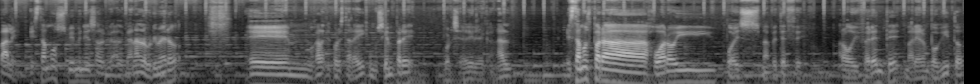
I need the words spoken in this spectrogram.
Vale, estamos bienvenidos al, al canal, lo primero. Eh, gracias por estar ahí, como siempre, por seguir el canal. Estamos para jugar hoy, pues me apetece algo diferente, variar un poquito.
